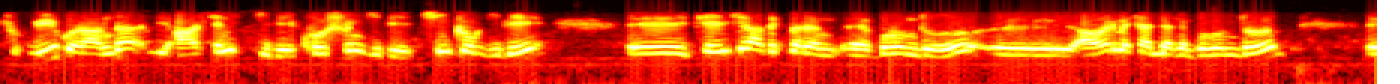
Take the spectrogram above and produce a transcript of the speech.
çok büyük oranda bir arsenik gibi, kurşun gibi, çinko gibi e, tehlikeli atıkların e, bulunduğu, e, ağır metallerin bulunduğu e,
